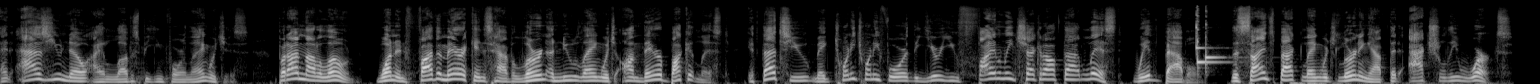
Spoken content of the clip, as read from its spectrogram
And as you know, I love speaking foreign languages. But I'm not alone. One in five Americans have learned a new language on their bucket list. If that's you, make 2024 the year you finally check it off that list with Babbel, the science-backed language learning app that actually works.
